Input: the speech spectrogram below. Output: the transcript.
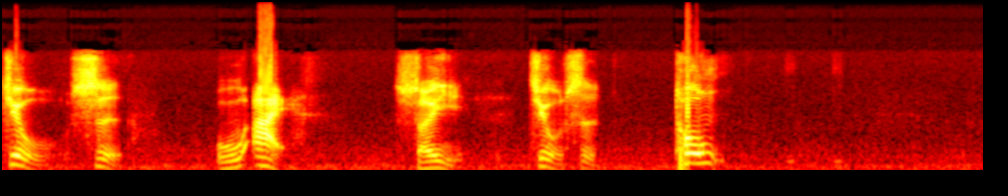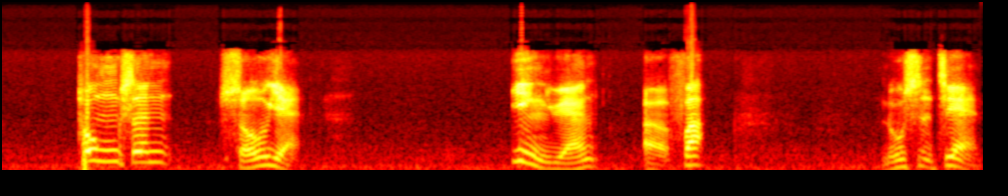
就是无碍，所以就是通，通身手眼，应缘而发，如是见。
